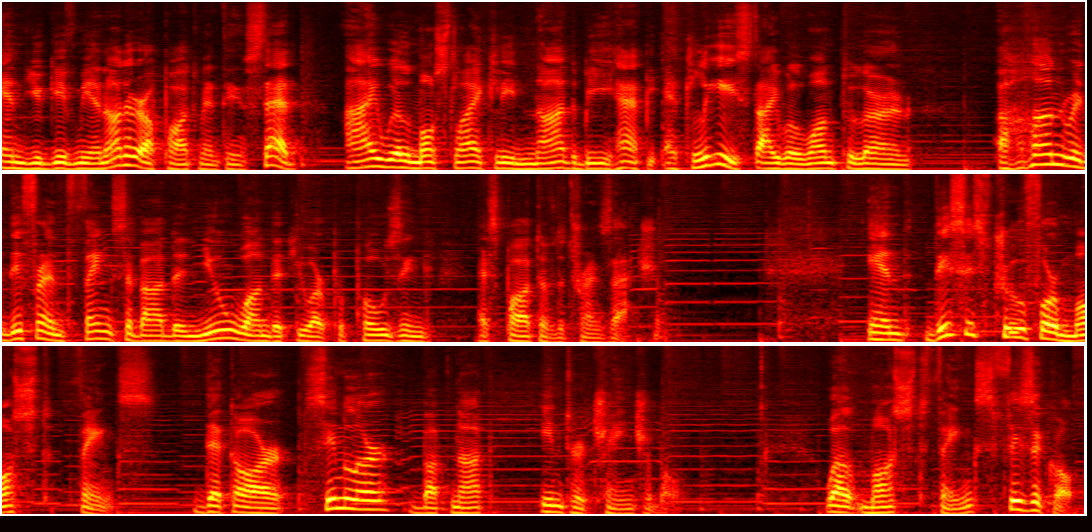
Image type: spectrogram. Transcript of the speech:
and you give me another apartment instead, I will most likely not be happy. At least I will want to learn a hundred different things about the new one that you are proposing as part of the transaction. And this is true for most things that are similar but not interchangeable. Well, most things physical.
